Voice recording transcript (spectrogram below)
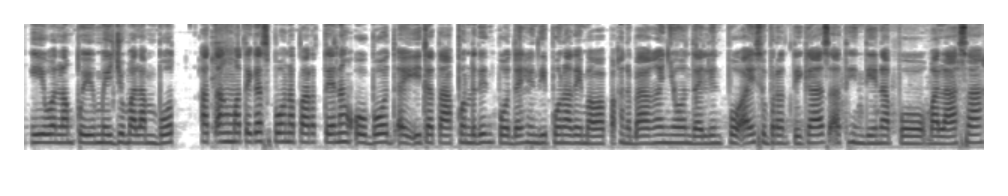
Ang iwan lang po yung medyo malambot. At ang matigas po na parte ng ubod ay itatapon na din po dahil hindi po natin mapapakinabangan yon dahil yun po ay sobrang tigas at hindi na po malasa.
